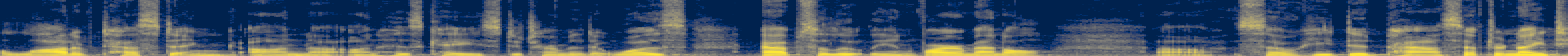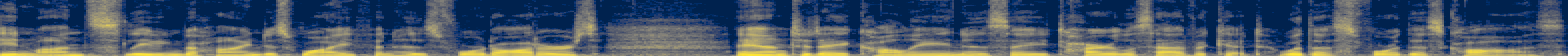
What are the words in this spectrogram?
a lot of testing on, uh, on his case, determined that it was absolutely environmental. Uh, so he did pass after 19 months, leaving behind his wife and his four daughters. And today, Colleen is a tireless advocate with us for this cause.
